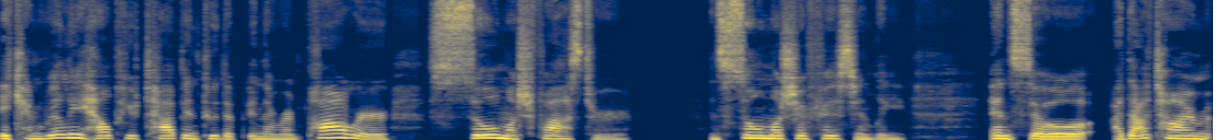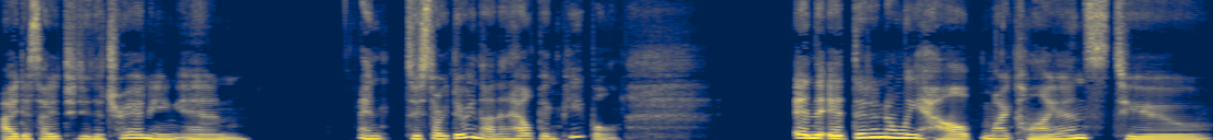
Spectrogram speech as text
It can really help you tap into the inner power so much faster and so much efficiently. And so at that time, I decided to do the training and and to start doing that and helping people. And it didn't only help my clients to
